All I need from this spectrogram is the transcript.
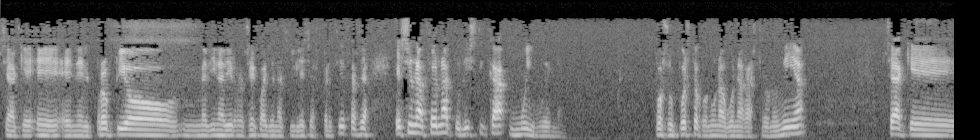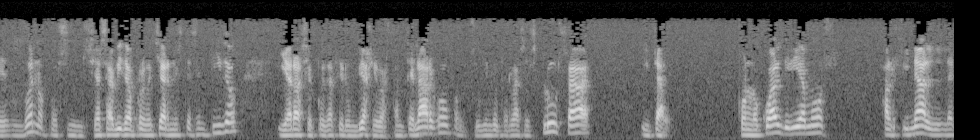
O sea que eh, en el propio Medina de Roseco hay unas iglesias preciosas. O sea, es una zona turística muy buena. Por supuesto, con una buena gastronomía. O sea que, bueno, pues se ha sabido aprovechar en este sentido y ahora se puede hacer un viaje bastante largo, pues, subiendo por las esclusas y tal. Con lo cual, diríamos, al final la,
